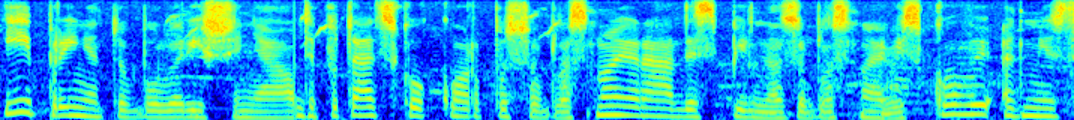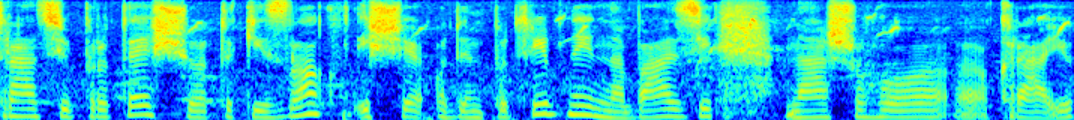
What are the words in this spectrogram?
І прийнято було рішення депутатського корпусу обласної ради спільно з обласною військовою адміністрацією про те, що такий заклад і ще один потрібний на базі нашого е, краю.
